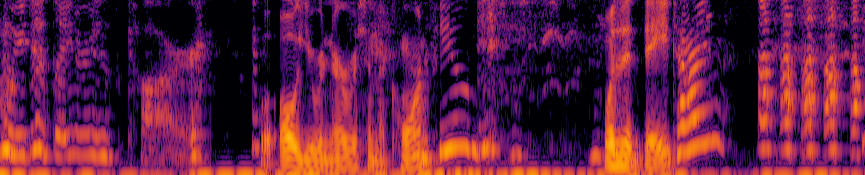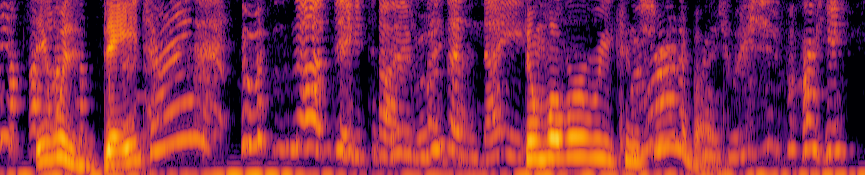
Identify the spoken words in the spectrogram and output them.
we did later in his car. Well, Oh, you were nervous in the cornfield? Was it daytime? It was daytime? It was not daytime. It It was was, at night. Then what were we we were concerned at a about? graduation party.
